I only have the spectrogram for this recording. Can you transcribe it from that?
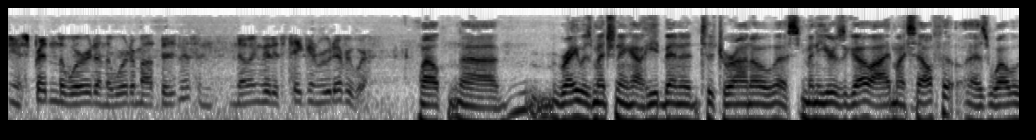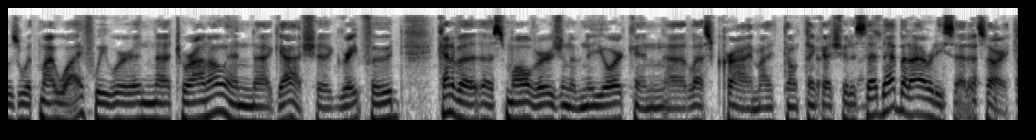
you know, spreading the word on the word of mouth business, and knowing that it's taking root everywhere. Well, uh, Ray was mentioning how he'd been to Toronto uh, many years ago. I myself, as well as with my wife, we were in uh, Toronto, and uh, gosh, uh, great food. Kind of a, a small version of New York and uh, less crime. I don't think I should have said that, but I already said it. Sorry.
